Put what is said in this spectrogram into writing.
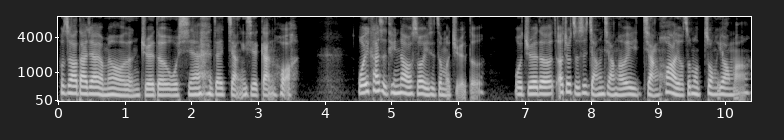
不知道大家有没有人觉得我现在 在讲一些干话？我一开始听到的时候也是这么觉得。我觉得啊，就只是讲讲而已，讲话有这么重要吗？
